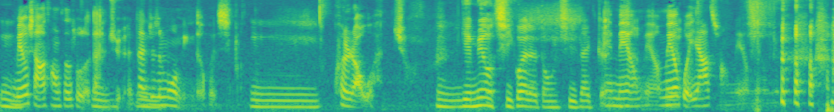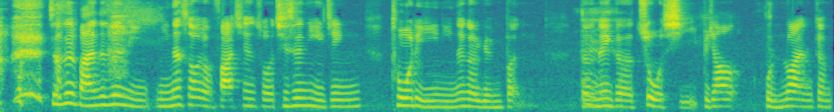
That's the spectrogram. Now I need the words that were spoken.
嗯、没有想要上厕所的感觉，嗯、但就是莫名的会醒。嗯，困扰我很久。嗯，也没有奇怪的东西在跟。哎，没有没有没有鬼压床，没有。没有 就是反正就是你你那时候有发现说，其实你已经脱离你那个原本的那个作息比较。混乱跟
